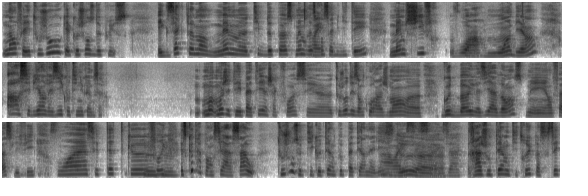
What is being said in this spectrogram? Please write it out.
non, fallait toujours quelque chose de plus. Exactement, même type de poste, même responsabilité, même chiffre, voire mm. moins bien. Oh, c'est bien, vas-y, continue comme ça moi, moi j'étais épatée à chaque fois. C'est euh, toujours des encouragements. Euh, good boy, vas-y, avance. Mais en face, les filles, ouais, c'est peut-être que. Mhm. Est-ce que tu as pensé à ça ou Toujours ce petit côté un peu paternaliste ah de euh, rajouter un petit truc parce que c'est,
